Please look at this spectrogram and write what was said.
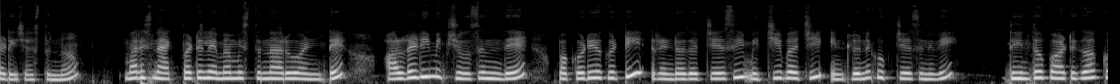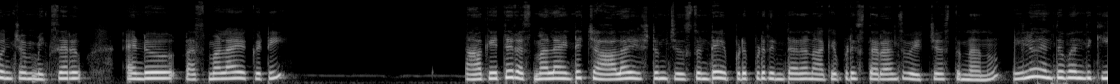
రెడీ చేస్తున్నాం. మరి స్నాక్ పార్టీలు ఏమేమి ఇస్తున్నారు అంటే ఆల్రెడీ మీకు చూసిందే పకోడీ ఒకటి రెండోది వచ్చేసి మిర్చి బజ్జీ ఇంట్లోనే కుక్ చేసినవి. దీంతో పాటుగా కొంచెం మిక్సర్ అండ్ రస్మలాయ్ ఒకటి. నాకైతే రస్మలాయ్ అంటే చాలా ఇష్టం. చూస్తుంటే ఎప్పుడెప్పుడు తింటారా నాకెప్పుడు ఇస్తారా అని వెయిట్ చేస్తున్నాను. మీలో ఎంతమందికి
